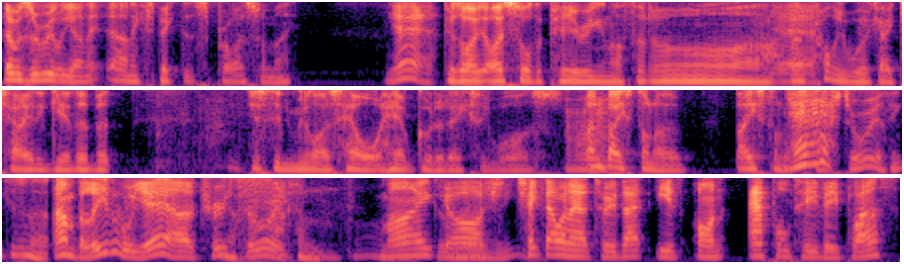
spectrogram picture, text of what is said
It was a really un- unexpected surprise for me Yeah. because I, I saw the pairing and I thought, oh, they'd probably work okay together, but just didn't realise how how good it actually was. And based on a based on a. Yeah. true story, I think, isn't it? Unbelievable, yeah, a true Yeah, story. fucking- My God, gosh, check that one out too. That is on Apple TV Plus.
